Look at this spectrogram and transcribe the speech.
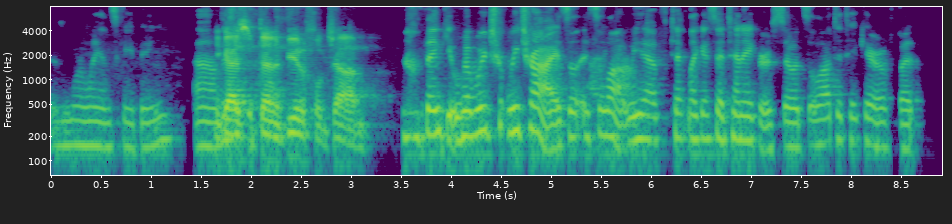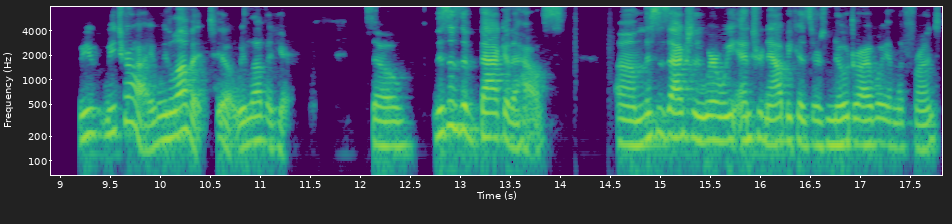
There's more landscaping. Um, You guys is- have done a beautiful job. Thank you. Well, we, tr- we try. It's a, it's a lot. We have, 10, like I said, 10 acres, so it's a lot to take care of, but we, we try. We love it too. We love it here. So this is the back of the house. Um, this is actually where we enter now because there's no driveway on the front.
